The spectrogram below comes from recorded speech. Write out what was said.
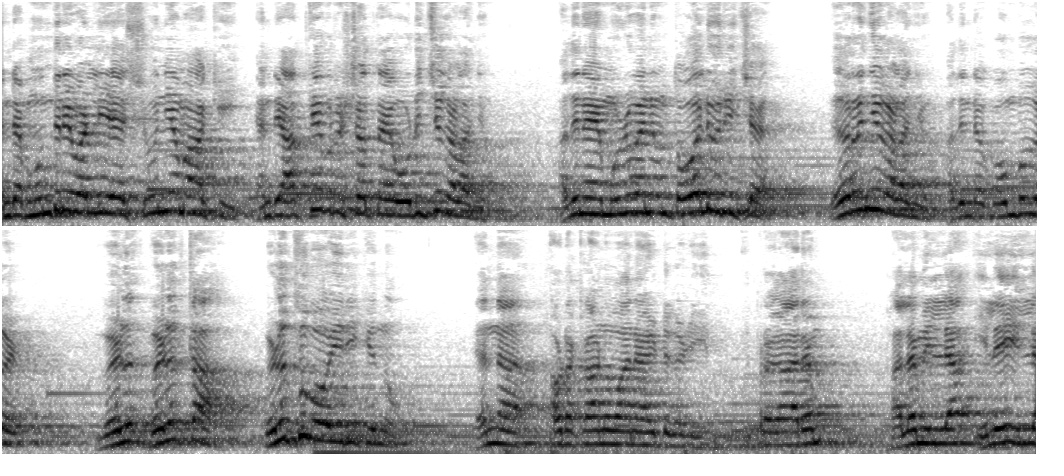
എന്റെ മുന്തിരിവള്ളിയെ ശൂന്യമാക്കി എന്റെ അത്യവൃക്ഷത്തെ ഒടിച്ചു കളഞ്ഞു അതിനെ മുഴുവനും തോലുരിച്ച് എറിഞ്ഞു കളഞ്ഞു. അതിന്റെ കൊമ്പുകൾ വെളു വെളുത്ത വെളുത്തുപോയിരിക്കുന്നു എന്ന് അവിടെ കാണുവാനായിട്ട് കഴിയുന്നു. ഇപ്രകാരം ഫലമില്ല ഇലയില്ല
